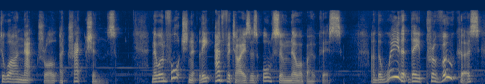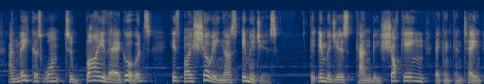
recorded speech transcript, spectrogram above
to our natural attractions. Now, unfortunately, advertisers also know about this. And the way that they provoke us and make us want to buy their goods is by showing us images. The images can be shocking, they can contain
